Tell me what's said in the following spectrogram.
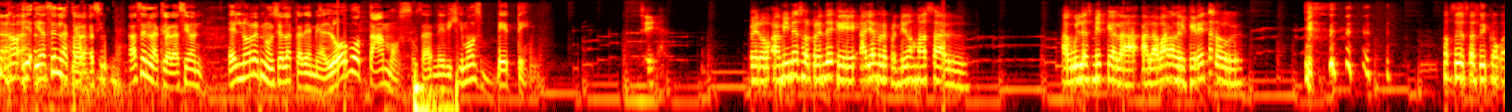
No, y, y hacen la aclaración. Hacen la aclaración. Él no renunció a la academia, lo votamos. O sea, le dijimos vete. Sí. Pero a mí me sorprende que hayan reprendido más al a Will Smith que a la, a la barra del Querétaro. güey. Entonces así como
